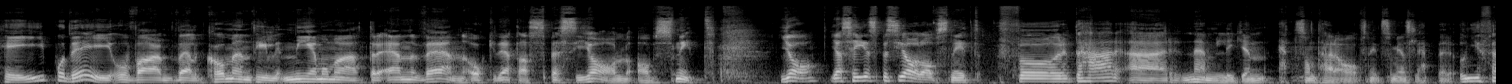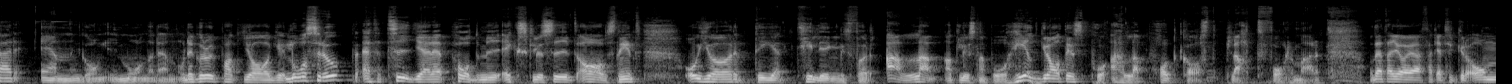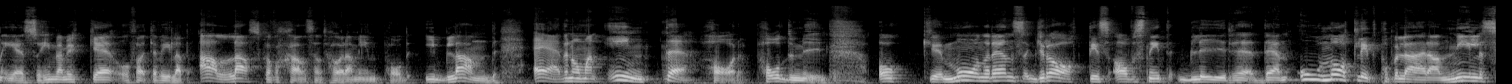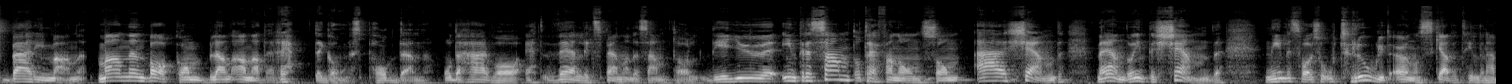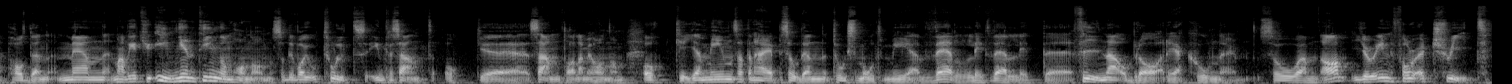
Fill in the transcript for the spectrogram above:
Hej på dig och varmt välkommen till Nemo möter en vän och detta specialavsnitt. Ja, jag säger specialavsnitt för det här är nämligen ett sånt här avsnitt som jag släpper ungefär en gång i månaden. Och det går ut på att jag låser upp ett tidigare podmi exklusivt avsnitt och gör det tillgängligt för alla att lyssna på helt gratis på alla podcastplattformar. Och detta gör jag för att jag tycker om er så himla mycket och för att jag vill att alla ska få chansen att höra min podd ibland, även om man inte har Podmi. Och månadens gratisavsnitt blir den omåttligt populära Nils Bergman. Mannen bakom bland annat Rättegångspodden. Och det här var ett väldigt spännande samtal. Det är ju intressant att träffa någon som är känd, men ändå inte känd. Nils var ju så otroligt önskad till den här podden, men man vet ju ingenting om honom, så det var ju otroligt intressant att eh, samtala med honom. Och jag minns att den här episoden togs emot med väldigt, väldigt eh, fina och bra reaktioner. Så eh, ja, you're in for a treat.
